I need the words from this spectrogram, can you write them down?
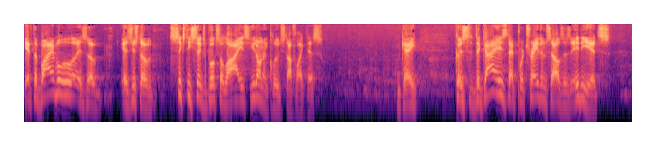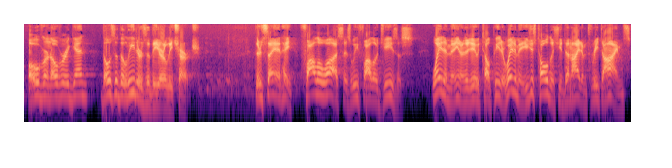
if the Bible is a is just a 66 books of lies, you don't include stuff like this. Okay? Because the guys that portray themselves as idiots over and over again, those are the leaders of the early church. They're saying, hey, follow us as we follow Jesus. Wait a minute. You know, they would tell Peter, wait a minute, you just told us you denied him three times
